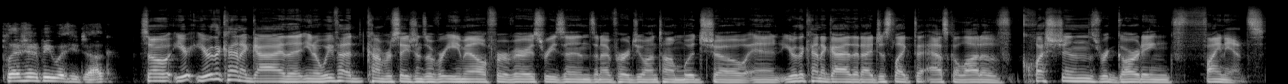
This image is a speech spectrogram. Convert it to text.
Pleasure to be with you, Doug. So you're you're the kind of guy that you know we've had conversations over email for various reasons, and I've heard you on Tom Woods' show, and you're the kind of guy that I just like to ask a lot of questions regarding finance,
